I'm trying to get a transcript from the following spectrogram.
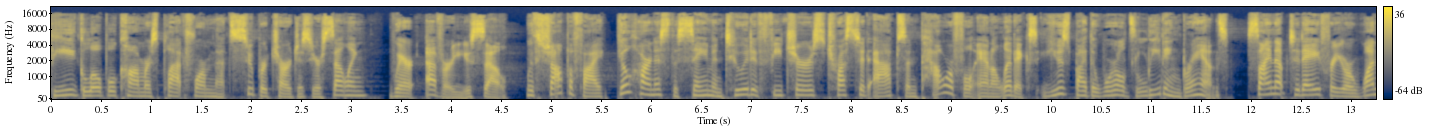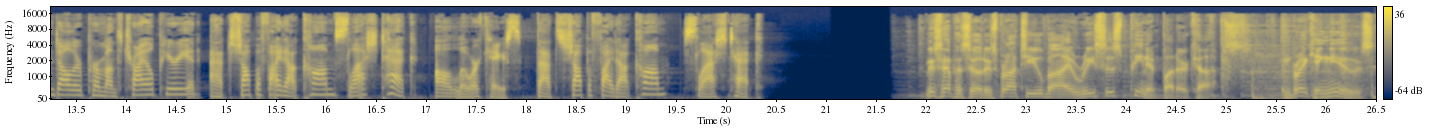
the global commerce platform that supercharges your selling wherever you sell. With Shopify, you'll harness the same intuitive features, trusted apps, and powerful analytics used by the world's leading brands. Sign up today for your $1 per month trial period at shopify.com slash tech, all lowercase. That's shopify.com slash tech. This episode is brought to you by Reese's Peanut Butter Cups. In breaking news,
